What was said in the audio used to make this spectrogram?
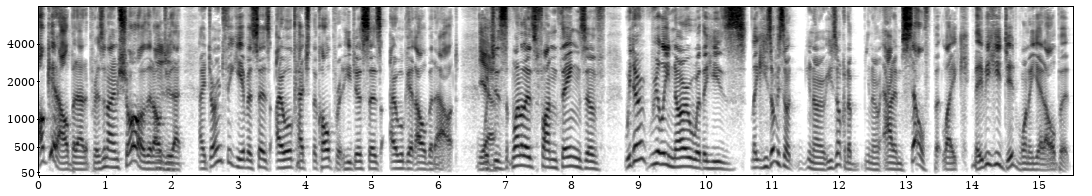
I'll get Albert out of prison. I'm sure that I'll do Mm. that. I don't think he ever says, I will catch the culprit. He just says, I will get Albert out. Yeah. Which is one of those fun things of we don't really know whether he's like he's obviously not, you know, he's not gonna, you know, out himself, but like maybe he did want to get Albert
